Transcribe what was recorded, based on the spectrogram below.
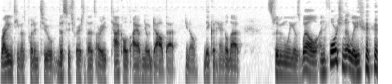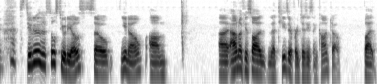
writing team has put into the situation that's already tackled i have no doubt that you know they could handle that swimmingly as well unfortunately studios are still studios so you know um uh, i don't know if you saw the teaser for disney's encanto but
